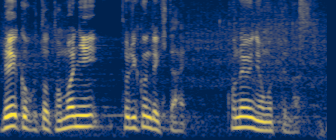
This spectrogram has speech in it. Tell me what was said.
米国と共に取り組んでいきたい、このように思っています。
